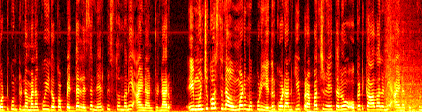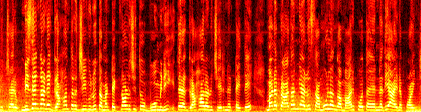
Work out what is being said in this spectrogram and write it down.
కొట్టుకుంటున్న మనకు ఇదొక పెద్ద లెసన్ నేర్పిస్తోందని ఆయన అంటున్నారు. ఈ ముంచుకొస్తున్న ఉమ్మడి ముప్పును ఎదుర్కోవడానికి ప్రపంచ నేతలు ఒకటి కావాలని ఆయన పిలుపునిచ్చారు. నిజంగానే గ్రహాంతర జీవులు తమ టెక్నాలజీతో భూమిని ఇతర గ్రహాలను చేరినట్టయితే మన ప్రాధాన్యాలు సమూలంగా మారిపోతాయన్నది ఆయన పాయింట్.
